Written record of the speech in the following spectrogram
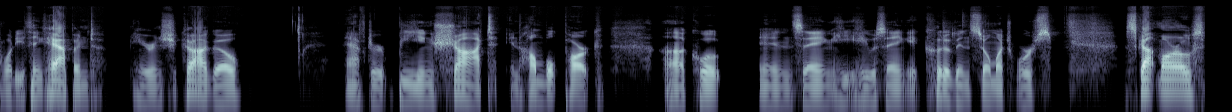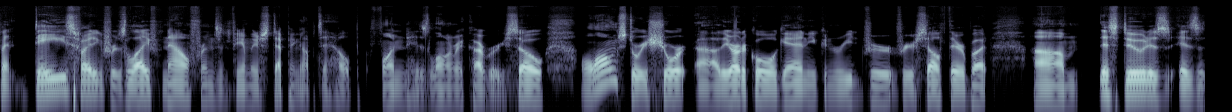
what do you think happened here in Chicago after being shot in Humboldt Park. Uh, quote, and saying he, he was saying it could have been so much worse. Scott Morrow spent days fighting for his life. Now, friends and family are stepping up to help fund his long recovery. So, long story short, uh, the article again you can read for, for yourself there, but um, this dude is is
